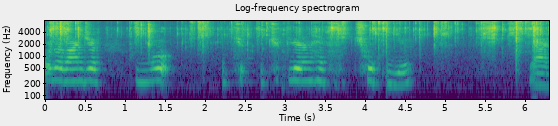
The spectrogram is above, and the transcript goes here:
Burada bence bu kü- küplerin hepsi çok iyi. Yani.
